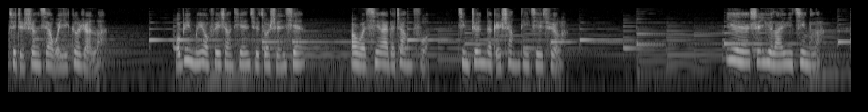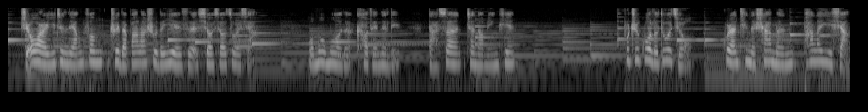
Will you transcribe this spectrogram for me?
却只剩下我一个人了。我并没有飞上天去做神仙，而我亲爱的丈夫。竟真的给上帝接去了。夜是愈来愈静了，只偶尔一阵凉风吹得芭拉树的叶子萧萧作响。我默默地靠在那里，打算站到明天。不知过了多久，忽然听得纱门啪啦一响，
